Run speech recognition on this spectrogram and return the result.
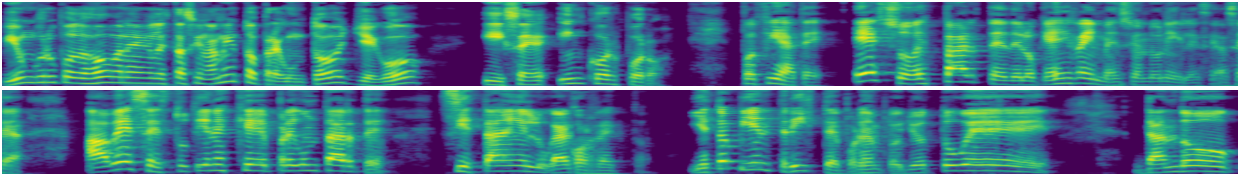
vio un grupo de jóvenes en el estacionamiento, preguntó, llegó y se incorporó. Pues fíjate, eso es parte de lo que es reinvención de una iglesia. O sea, a veces tú tienes que preguntarte si estás en el lugar correcto. Y esto es bien triste. Por ejemplo, yo estuve dando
